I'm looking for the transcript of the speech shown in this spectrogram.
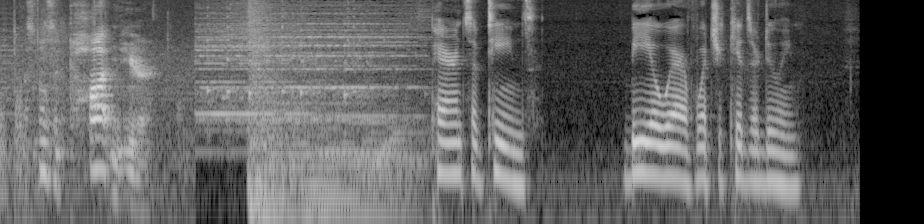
It smells like pot in here. Parents of teens, be aware of what your kids are doing.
